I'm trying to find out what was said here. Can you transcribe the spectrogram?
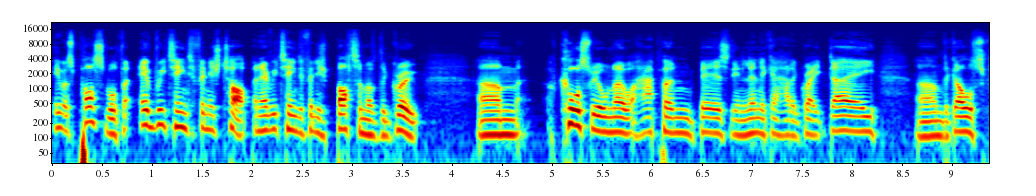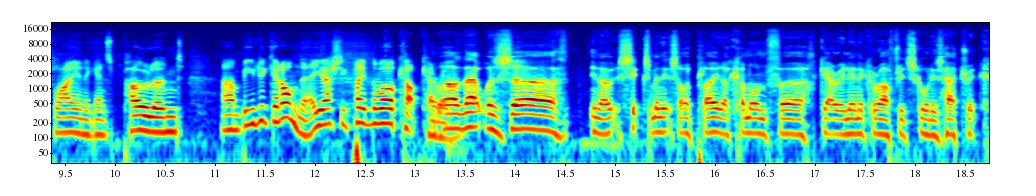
it was possible for every team to finish top and every team to finish bottom of the group. Um, of course, we all know what happened. Beardsley and Lineker had a great day. Um, the goals flying against Poland. Um, but you did get on there. You actually played in the World Cup, Kerry. Well, that was, uh, you know, six minutes I played. I come on for Gary Lineker after he'd scored his hat trick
